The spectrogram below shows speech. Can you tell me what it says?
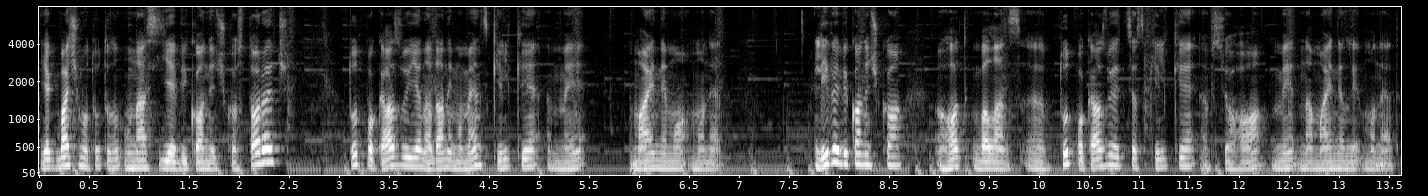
Як бачимо, тут у нас є віконечко Storage. Тут показує на даний момент, скільки ми майнемо монет. Ліве віконечко God Balance. Тут показується, скільки всього ми намайнили монет.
